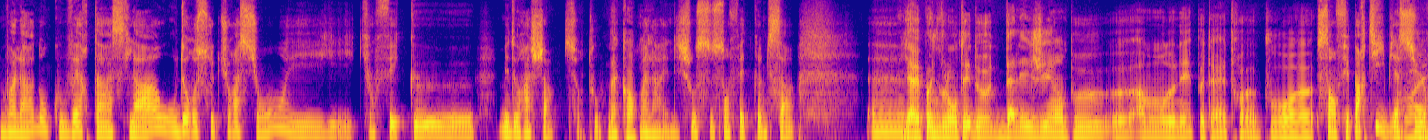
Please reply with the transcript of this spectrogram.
Voilà, donc ouvertes à cela, ou de restructuration, et qui ont fait que, euh, mais de rachat surtout. D'accord. Voilà, et les choses se sont faites comme ça. Euh, Il n'y avait pas une volonté de d'alléger un peu euh, à un moment donné, peut-être pour. Euh... Ça en fait partie, bien sûr.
